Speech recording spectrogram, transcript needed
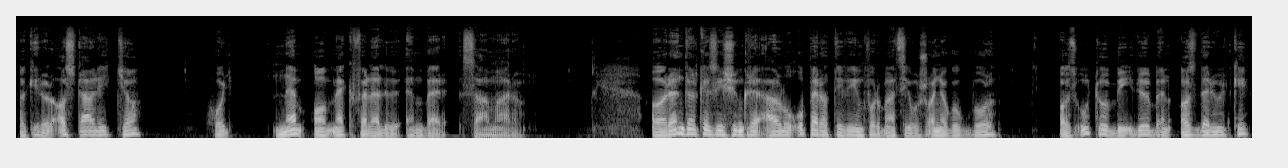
akiről azt állítja, hogy nem a megfelelő ember számára. A rendelkezésünkre álló operatív információs anyagokból az utóbbi időben az derült ki,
